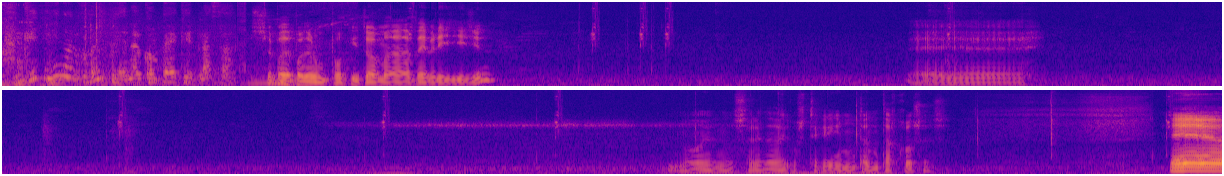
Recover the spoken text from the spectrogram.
¿A qué vino el golpe en el Compeki Plaza? ¿Se puede poner un poquito más de brillillo? Eh... No, no sale nada. Hostia, que hay tantas cosas. Eh...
